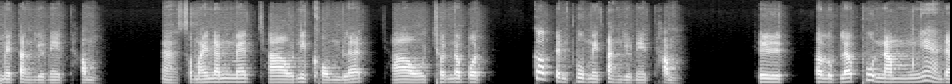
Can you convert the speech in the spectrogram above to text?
ไม่ตั้งอยู่ในธรรมนะสมัยนั้นแม้ชาวนิคมและชาวชนบทก็เป็นผู้ไม่ตั้งอยู่ในธรรม คือสรุปแล้วผู้นำแง่ใด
